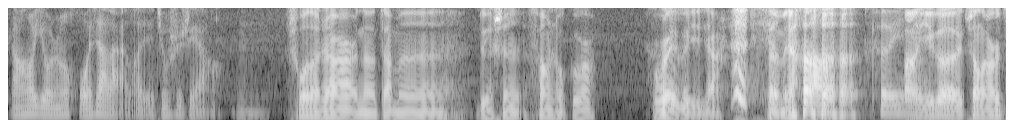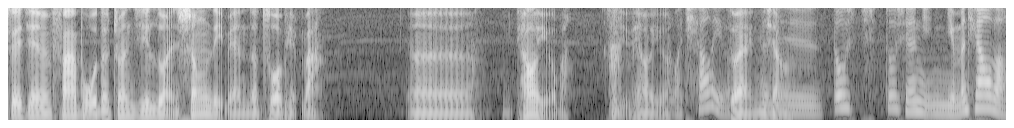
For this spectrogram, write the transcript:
然后有人活下来了，也就是这样。嗯说到这儿，那咱们略深放首歌，break 一下，怎么样？可以放一个郑老师最近发布的专辑《卵生》里面的作品吧。呃，你挑一个吧，自己挑一个。我挑一个，对，你想，呃都都行，你你们挑吧，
